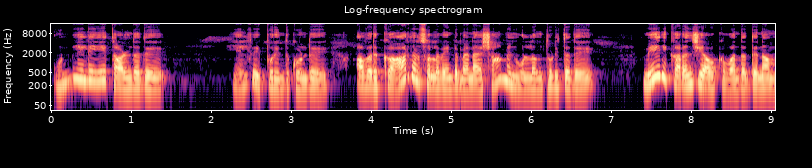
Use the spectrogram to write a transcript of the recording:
உண்மையிலேயே தாழ்ந்தது. எல்வை புரிந்து கொண்டு அவருக்கு ஆறுதல் சொல்ல வேண்டுமென ஷாமின் உள்ளம் துடித்தது. மேரி கரஞ்சியாவுக்கு வந்த தினம்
